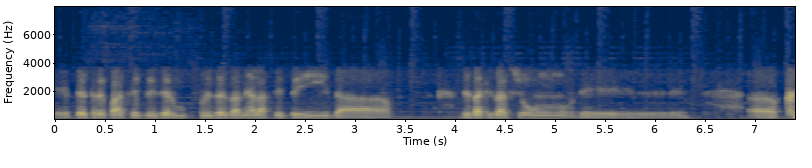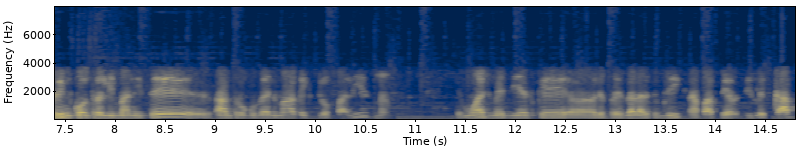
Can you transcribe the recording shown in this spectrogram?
et peut-être passées plusieurs, plusieurs années à la CPI dans des accusations, des euh, crimes contre l'humanité, euh, entre gouvernement avec triomphalisme. Et moi, je me dis, est-ce que euh, le président de la République n'a pas perdu le cap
